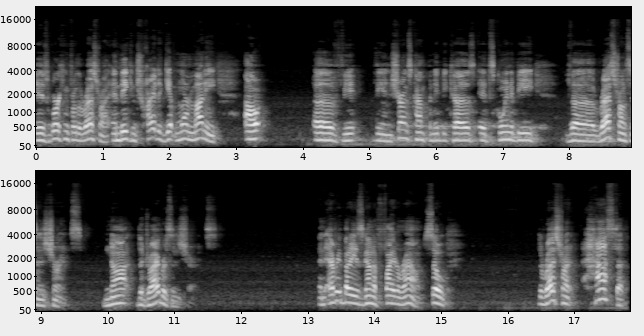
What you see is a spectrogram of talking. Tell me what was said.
is working for the restaurant, and they can try to get more money out of the the insurance company because it's going to be the restaurant's insurance, not the driver's insurance. And everybody's going to fight around. So the restaurant has to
